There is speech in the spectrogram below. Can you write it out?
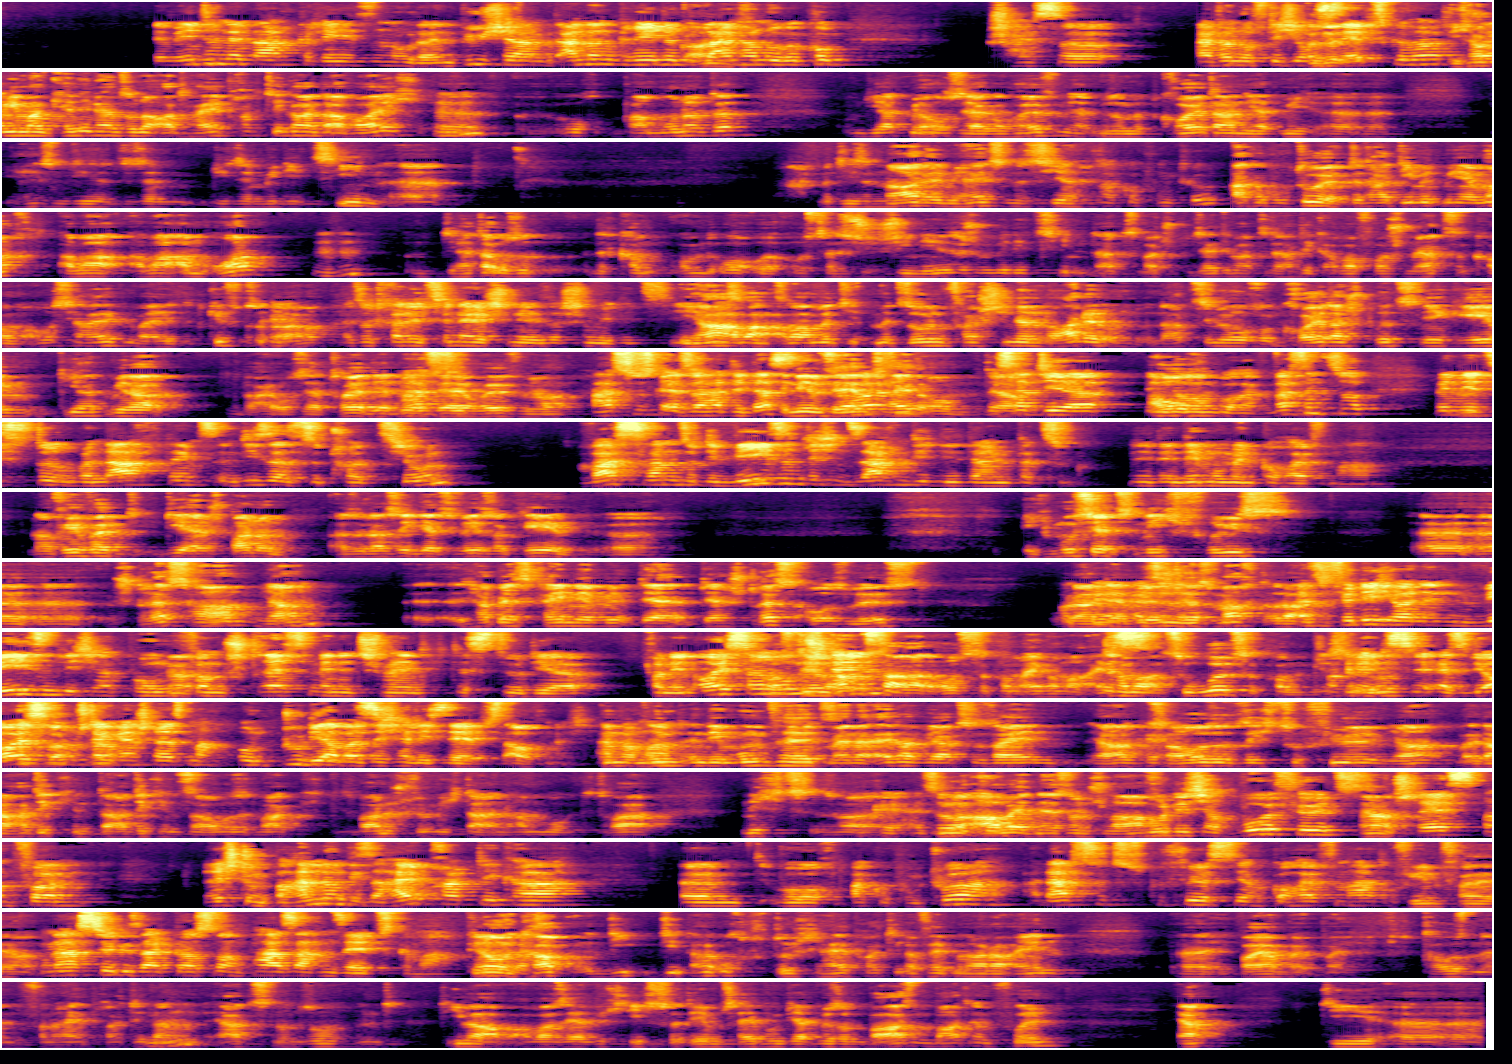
im Internet nachgelesen oder in Büchern mit anderen geredet Gar oder nicht. einfach nur geguckt, scheiße, einfach nur auf dich und Also, selbst gehört? Ich habe jemanden kennengelernt, so eine Art Heilpraktiker, da war ich Mhm. äh, auch ein paar Monate und die hat mir auch sehr geholfen. Die hat mir so mit Kräutern, die hat mich, äh, wie heißen diese, diese, diese Medizin, äh, mit diesen Nadeln, wie heißen das hier? Akupunktur? Akupunktur, das hat die mit mir gemacht, aber, aber am Ohr. Mhm. Und die hat auch so, das kommt kommt aus der chinesischen Medizin, da zum Beispiel speziell gemacht, da hatte ich aber vor Schmerzen kaum ausgehalten, weil das Gift so Okay. da war. Also traditionelle chinesische Medizin. Ja, aber, aber und mit, mit so verschiedenen Nadeln und, und da hat sie mir auch so Kräuterspritzen gegeben, die hat mir da, war auch sehr teuer, die hat mir Hast sehr du- geholfen, ja. so. Hast du es, also hat dir das In demselben? Zeitraum. Das ja. hat dir Auch. enorm geholfen. Was sind so, wenn du Mhm. jetzt darüber nachdenkst, in dieser Situation, was waren so die wesentlichen Sachen, die dir dann dazu, die dir in dem Moment geholfen haben? Und auf jeden Fall die- Entspannung. Also, dass ich jetzt weiß, okay, äh, ich muss jetzt nicht frühs äh, äh, Stress haben, ja. Äh, Ich habe jetzt keinen, der, der Stress auslöst oder Okay, der mir also- Stress macht oder Also für dich war ein wesentlicher Punkt Ja. vom Stressmanagement, dass du dir von den äußeren aus dem Umständen, Hamsterrad rauszukommen, einfach mal, einfach Das- mal zur Ruhe zu kommen. Okay, du? dass, also die äußeren. Umstände keinen Stress machen und du dir aber sicherlich selbst auch nicht. Und, Einfach und mal. in dem Umfeld meiner Eltern wieder zu sein, ja, Okay. zu Hause sich zu fühlen, ja, weil da hatte ich Kind, da hatte ich Kind zu Hause, das war, das war nicht für mich da in Hamburg, das war nichts, das war Okay, also nur wo- Arbeiten, Essen und wo Schlafen. du dich auch wohlfühlst, Ja. Stress und von Richtung Behandlung dieser Heilpraktika, ähm, wo auch Akupunktur, da hast du das Gefühl, dass dir auch geholfen hat. Auf jeden Fall, ja. Und dann hast du gesagt, du hast noch ein paar Sachen selbst gemacht. Genau, Was- ich hab, die, die, auch durch die Heilpraktiker fällt mir gerade ein, äh, ich war ja bei, bei Tausenden von Heilpraktikern Mhm. und Ärzten und so, und die war aber, aber sehr wichtig zu dem Zeitpunkt, die hat mir so ein Basenbad empfohlen, ja, die, äh,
